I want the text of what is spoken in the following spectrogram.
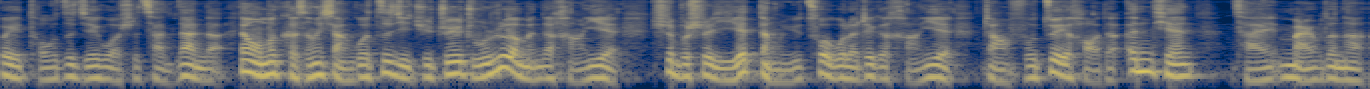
会投资结果是惨淡的，但我们可曾想过自己去追逐热门的行业，是不是也等于错过了这个行业涨幅最好的 N 天才买入的呢？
